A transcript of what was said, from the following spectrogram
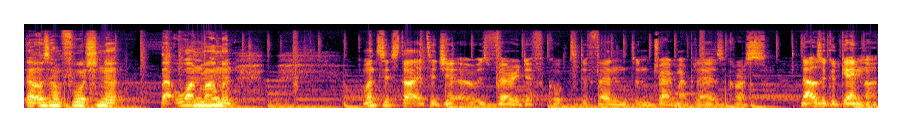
That was unfortunate. That one moment. Once it started to jitter, it was very difficult to defend and drag my players across. That was a good game, though.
